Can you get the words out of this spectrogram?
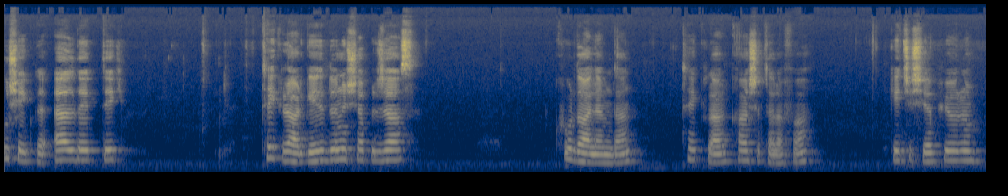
Bu şekli elde ettik. Tekrar geri dönüş yapacağız. Kurdalemden tekrar karşı tarafa geçiş yapıyorum.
